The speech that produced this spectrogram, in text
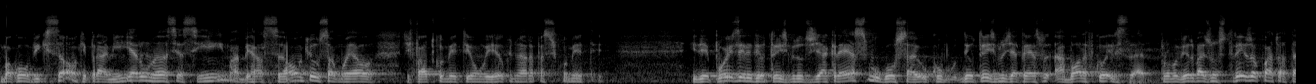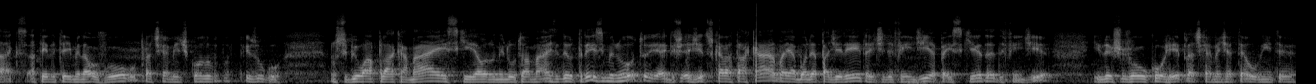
uma convicção, que para mim era um lance assim, uma aberração, que o Samuel de fato cometeu um erro que não era para se cometer. E depois ele deu três minutos de acréscimo, o gol saiu, deu três minutos de acréscimo, a bola ficou. Eles promoveram mais uns três ou quatro ataques até ele terminar o jogo, praticamente quando fez o gol. Não subiu uma placa a mais, que era um minuto a mais, e deu três minutos, e a gente, os caras atacavam, aí a bola ia para a direita, a gente defendia, para a esquerda, defendia, e deixou o jogo correr praticamente até o Inter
